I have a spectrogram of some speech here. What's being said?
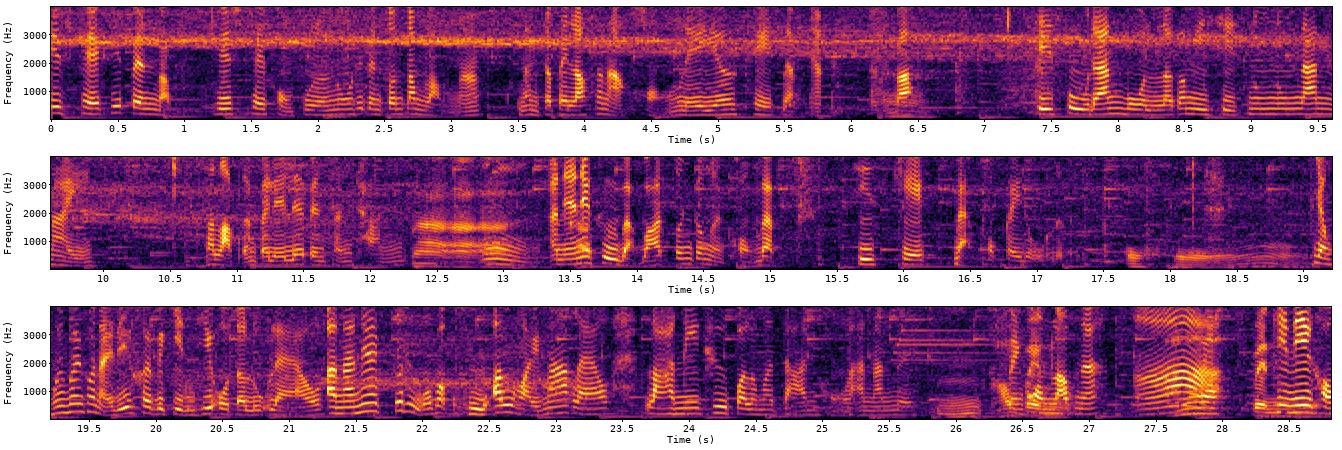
ชีสเค้กที่เป็นแบบชีสเค้กของฟูราโน่ที่เป็นต้นตำรับนะ มันจะเป็นลักษณะของ layer เค้กแบบเนี้ยเห็นปะชีสฟูด้านบน แล้วก็มีชีสนุ่มๆ ด้านใน สลับกันไปเรื่อยๆ เป็นชั้นอ่าอ่าๆอืมอันเนี้ยเนี่ยคือแบบว่าต้นกำเนิดของแบบชีสเค้กแบบฮอกไกโดเลย โอ้โห อย่างเพื่อนๆ คนไหนที่เคยไปกินที่โอตารุแล้ว อันนั้นเนี่ยก็ถือว่าแบบโหอร่อยมากแล้ว ร้านนี้คือปรมาจารย์ของร้านนั้นเลย อืมเขาเป็นเป็คนวามลับนะอ่าอ่าเป็นที่นี่เขา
